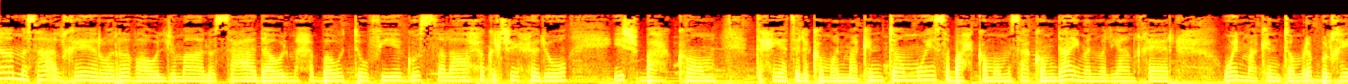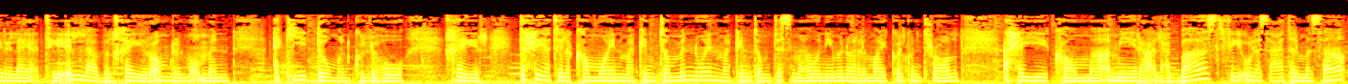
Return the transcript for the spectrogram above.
مساء الخير والرضا والجمال والسعادة والمحبة والتوفيق والصلاح وكل شيء حلو يشبهكم. تحياتي لكم وين ما كنتم وصباحكم ومساكم دايما مليان خير. وين ما كنتم رب الخير لا يأتي إلا بالخير وأمر المؤمن أكيد دوما كله خير. تحياتي لكم وين ما كنتم من وين ما كنتم تسمعوني من وراء ال mic وال control. أحييكم أميرة العباس في أولى ساعات المساء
